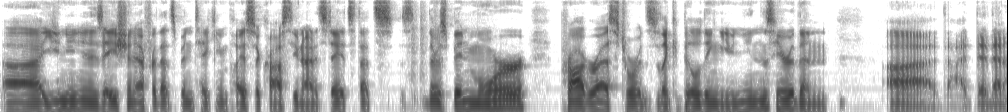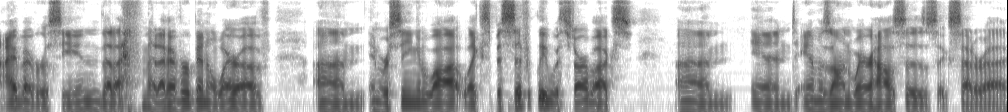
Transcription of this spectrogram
uh, unionization effort that's been taking place across the United States. That's there's been more progress towards like building unions here than uh, than I've ever seen that I that I've ever been aware of, um, and we're seeing it a lot like specifically with Starbucks um, and Amazon warehouses, etc.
